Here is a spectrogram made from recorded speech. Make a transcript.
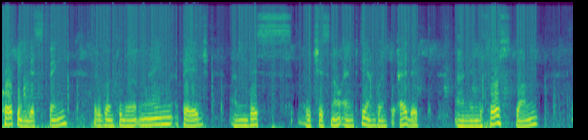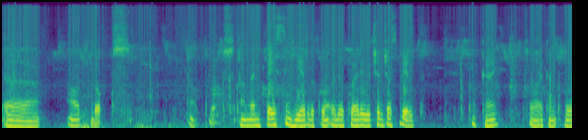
copying this thing. We're going to the main page and this which is now empty I'm going to edit. And in the first one uh, outbox. Outbox. And then pasting here the, qu the query which I just built. Okay. So I can go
